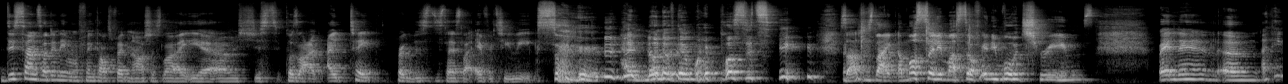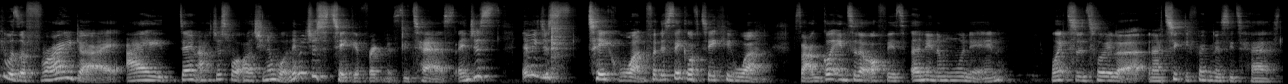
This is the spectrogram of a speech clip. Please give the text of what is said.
this time I didn't even think I was pregnant. I was just like, yeah, it's just because I, I take pregnancy tests like every two weeks. So and none of them were positive. So I was just like, I'm not selling myself any more dreams. And then um, I think it was a Friday. I then I just thought, oh, you know what? Let me just take a pregnancy test and just let me just take one for the sake of taking one. So I got into the office early in the morning, went to the toilet, and I took the pregnancy test,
